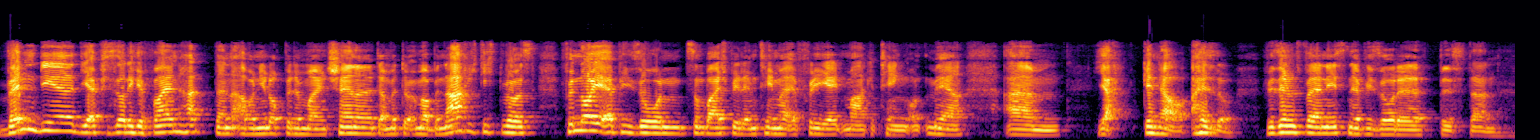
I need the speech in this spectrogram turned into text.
Wenn dir die Episode gefallen hat, dann abonniere doch bitte meinen Channel, damit du immer benachrichtigt wirst für neue Episoden, zum Beispiel im Thema Affiliate Marketing und mehr. Ähm, ja, genau. Also, wir sehen uns bei der nächsten Episode. Bis dann.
